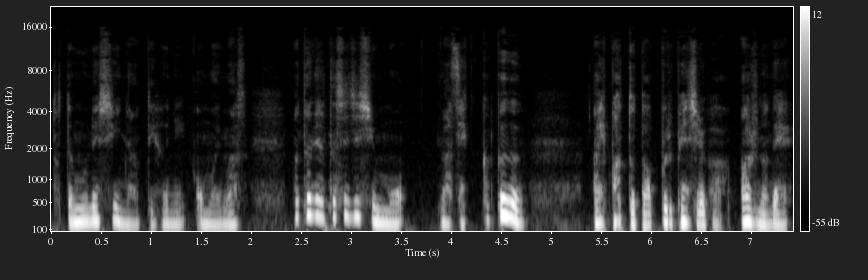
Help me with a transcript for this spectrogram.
とても嬉しいなっていうふうに思います。またね私自身も、まあ、せっかく iPad と Apple Pencil があるので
